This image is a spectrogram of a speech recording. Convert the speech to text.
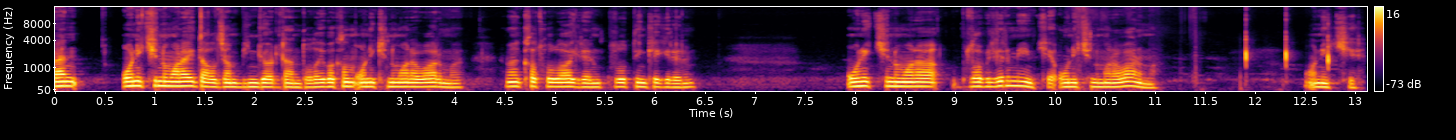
Ben 12 numarayı da alacağım Bingöl'den dolayı. Bakalım 12 numara var mı? Hemen kataloğa girelim. Clothing'e girelim. 12 numara bulabilir miyim ki? 12 numara var mı? 12.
